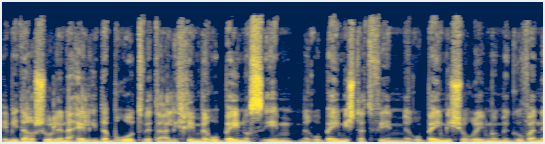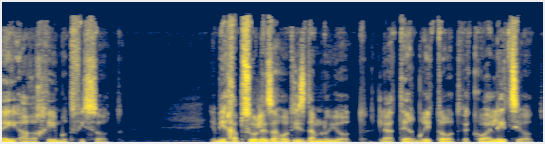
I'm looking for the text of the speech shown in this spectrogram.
הם יידרשו לנהל הידברות ותהליכים מרובי נושאים, מרובי משתתפים, מרובי מישורים ומגווני ערכים ותפיסות. הם יחפשו לזהות הזדמנויות, לאתר בריתות וקואליציות,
